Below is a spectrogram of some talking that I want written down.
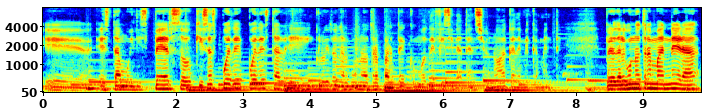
eh, está muy disperso, quizás puede, puede estar eh, incluido en alguna otra parte como déficit de atención, ¿no? Académicamente. Pero de alguna otra manera,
